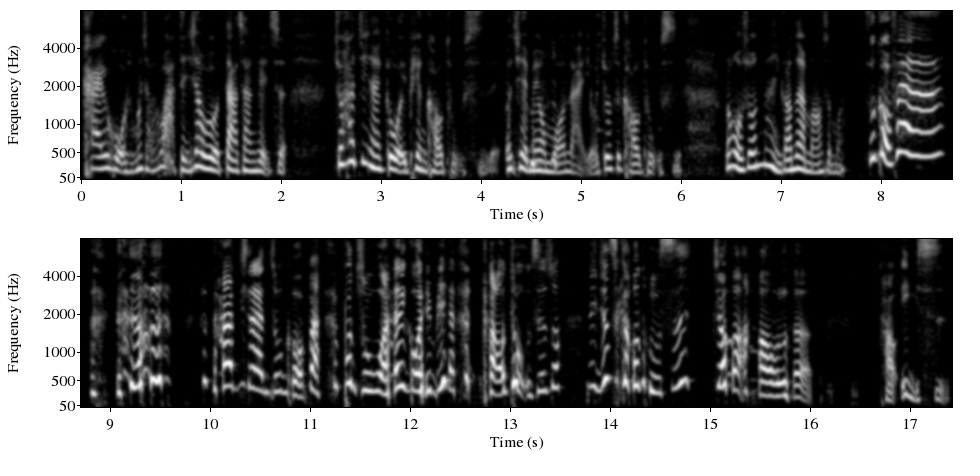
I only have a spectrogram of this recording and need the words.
开火什么讲哇，等一下我有大餐可以吃。就他竟然给我一片烤吐司，而且没有抹奶油，就是烤吐司。然后我说，那你刚在忙什么？煮口饭啊。他竟然煮口饭不煮，我还给我一片烤吐司，说你就吃烤吐司就好了。好意思，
